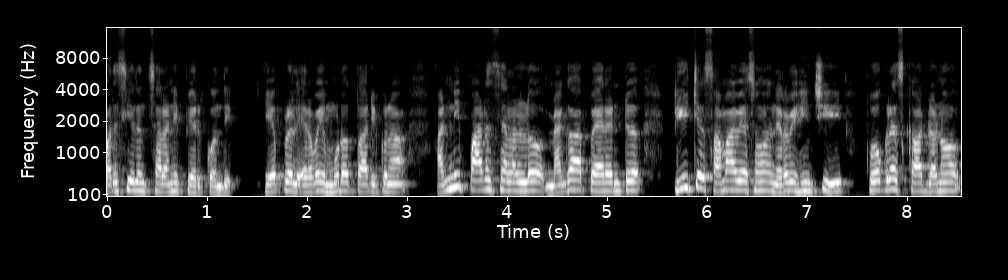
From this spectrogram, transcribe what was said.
పరిశీలించాలని పేర్కొంది. ఏప్రిల్ ఇరవై మూడో తారీఖున అన్ని పాఠశాలల్లో మెగా పేరెంట్ టీచర్ సమావేశం నిర్వహించి ప్రోగ్రెస్ కార్డులను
